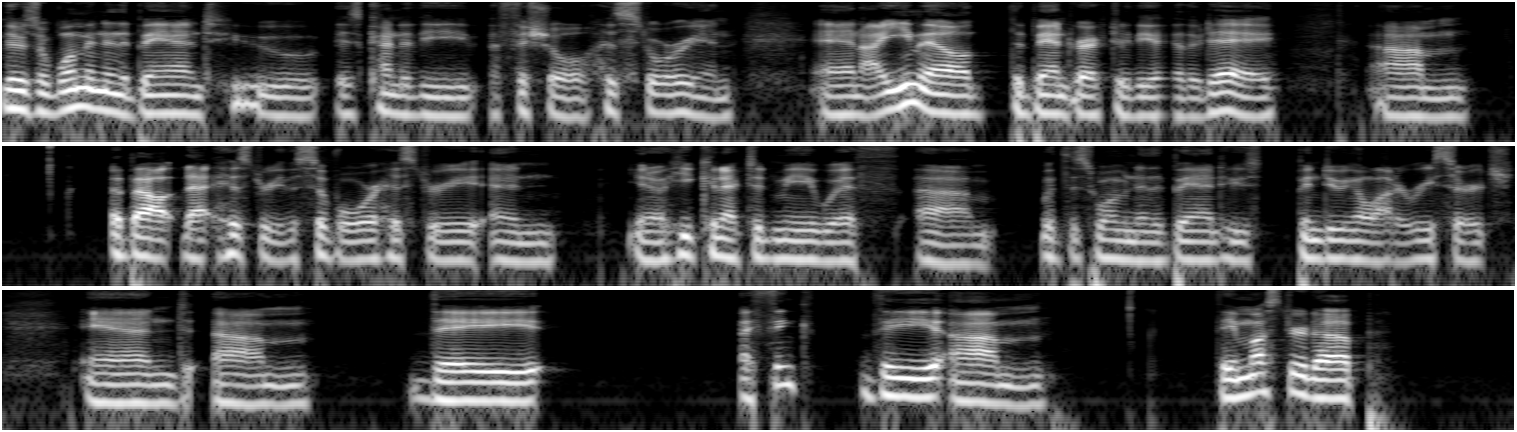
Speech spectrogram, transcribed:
there's a woman in the band who is kind of the official historian, and I emailed the band director the other day um, about that history, the Civil War history, and you know he connected me with um, with this woman in the band who's been doing a lot of research, and um, they, I think they um, they mustered up.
